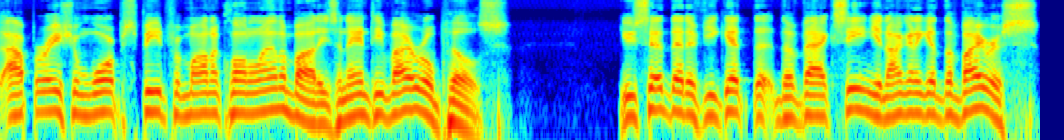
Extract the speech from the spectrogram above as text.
Operation Warp Speed for monoclonal antibodies and antiviral pills? You said that if you get the, the vaccine, you're not going to get the virus.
